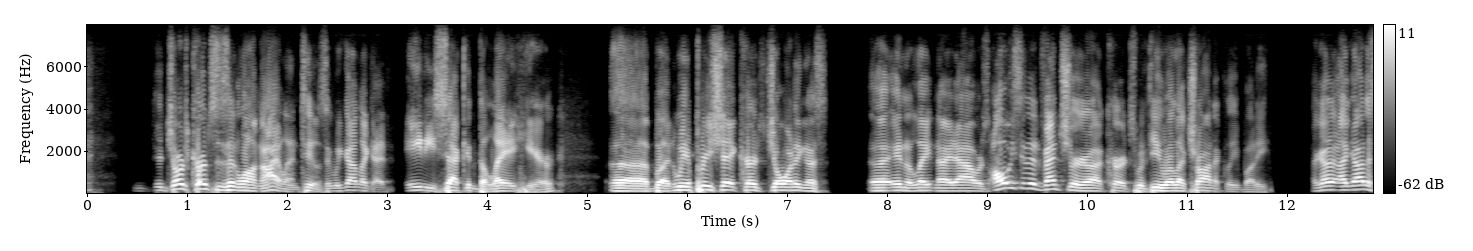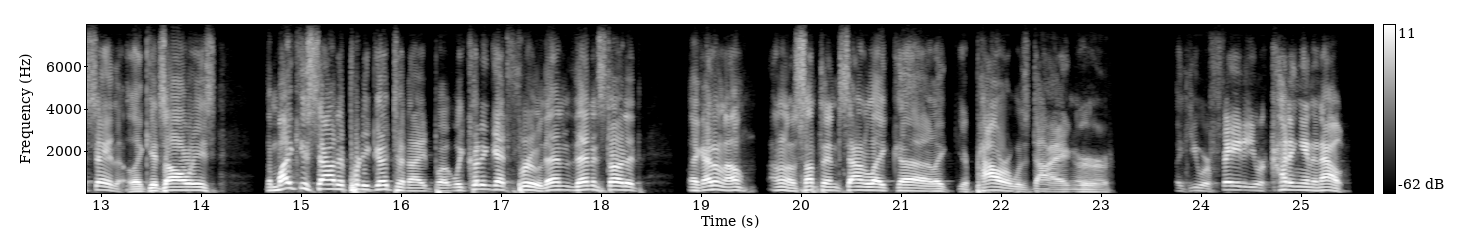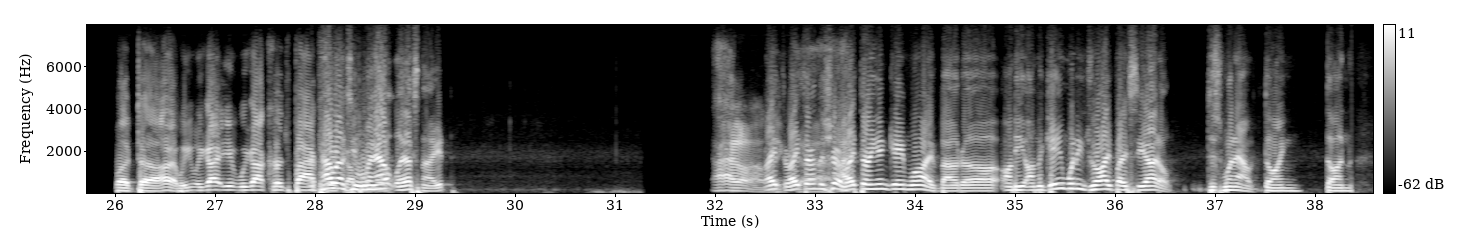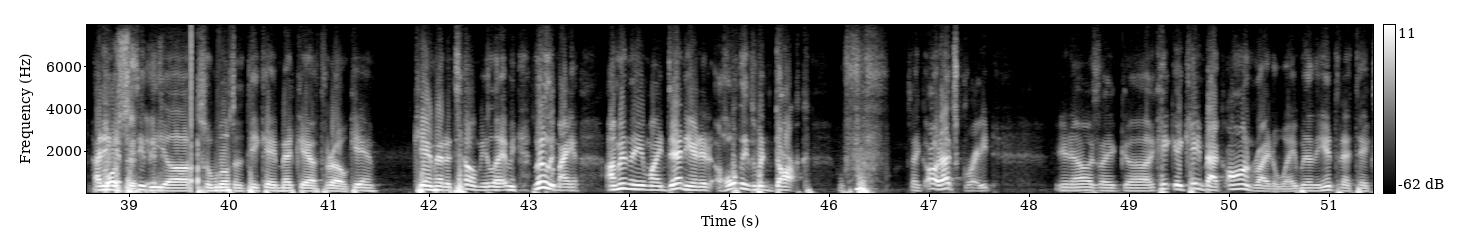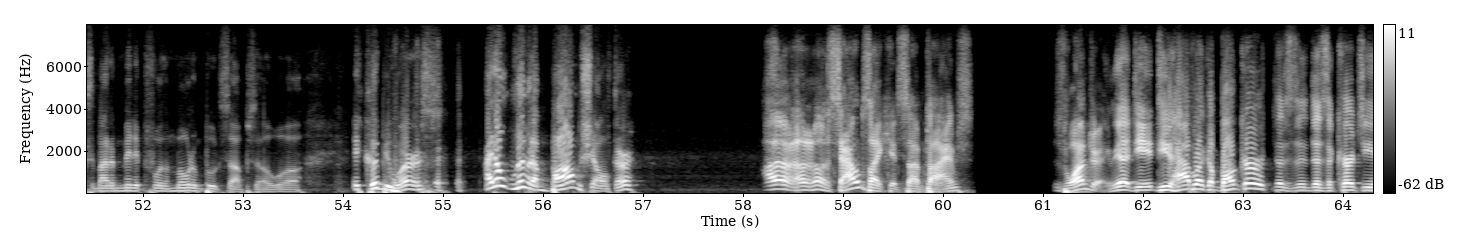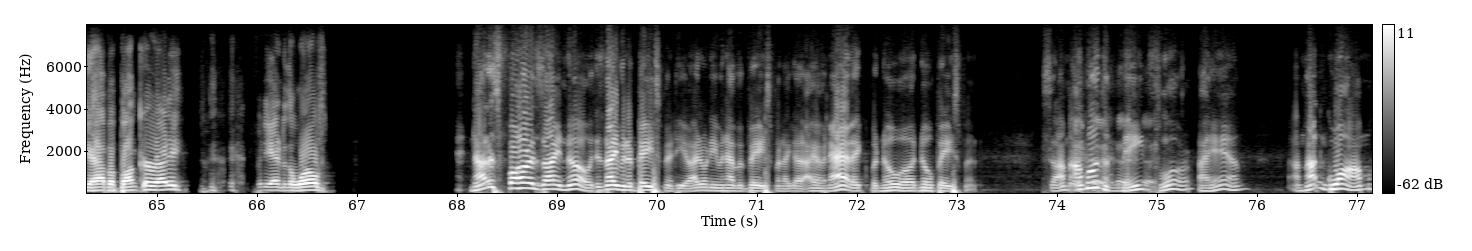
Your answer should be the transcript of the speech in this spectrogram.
George Kurtz is in Long Island too, so we got like an 80 second delay here. Uh, but we appreciate Kurtz joining us uh, in the late night hours. Always an adventure, uh, Kurtz, with you electronically, buddy. I got I got to say though, like it's always the mic has sounded pretty good tonight, but we couldn't get through. Then then it started like I don't know. I don't know, something sounded like uh like your power was dying or like you were fading, you were cutting in and out. But uh all right, we, we got you we got Kurtz back. The power actually went out last night. I don't know. Right, like, right during the uh, show, right during in game live, about uh on the on the game winning drive by Seattle, just went out, done, done. I didn't get to see did. the uh, Russell Wilson DK Metcalf throw. Cam, Cam had to tell me. like, I mean, literally, my I'm in the my den here, and the whole thing's been dark. It's like, oh, that's great. You know, it's like uh, it, it came back on right away, but then the internet takes about a minute before the modem boots up, so uh, it could be worse. I don't live in a bomb shelter. I don't, I don't know. It sounds like it sometimes. Just wondering. Yeah, do you, do you have like a bunker? Does it, does it Kurt, do you have a bunker ready for the end of the world? Not as far as I know. There's not even a basement here. I don't even have a basement. I got I have an attic, but no uh, no basement. So I'm I'm on the main floor. I am. I'm not in Guam.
